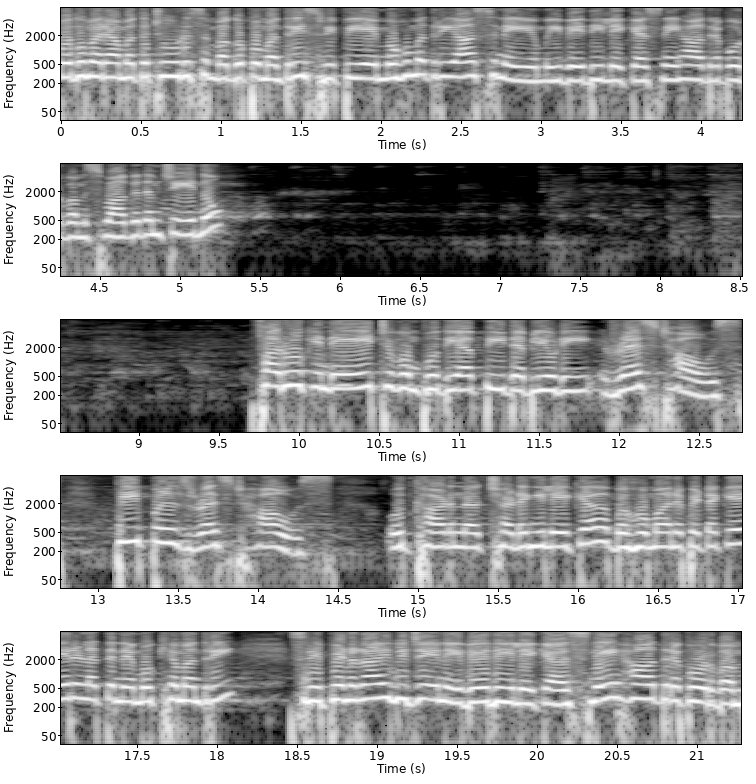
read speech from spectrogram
പൊതുമരാമത്ത് ടൂറിസം വകുപ്പ് മന്ത്രി ശ്രീ പി എ മുഹമ്മദ് റിയാസിനെയും ഈ വേദിയിലേക്ക് സ്നേഹാദരപൂർവം സ്വാഗതം ചെയ്യുന്നു. ഫറൂഖിന്റെ ഏറ്റവും പുതിയ P W D rest house people's rest house ഉദ്ഘാടന ചടങ്ങിലേക്ക് ബഹുമാനപ്പെട്ട കേരളത്തിന്റെ മുഖ്യമന്ത്രി ശ്രീ പിണറായി വിജയനെ വേദിയിലേക്ക് സ്നേഹാദരപൂർവം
